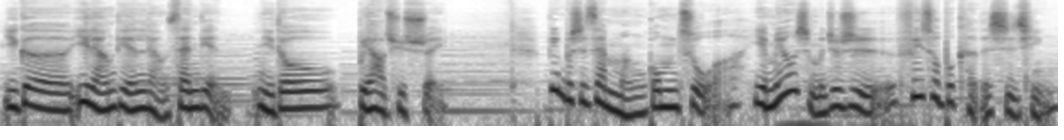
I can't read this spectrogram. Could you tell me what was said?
一个一两点、两三点，你都不要去睡。并不是在忙工作，也没有什么就是非做不可的事情，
